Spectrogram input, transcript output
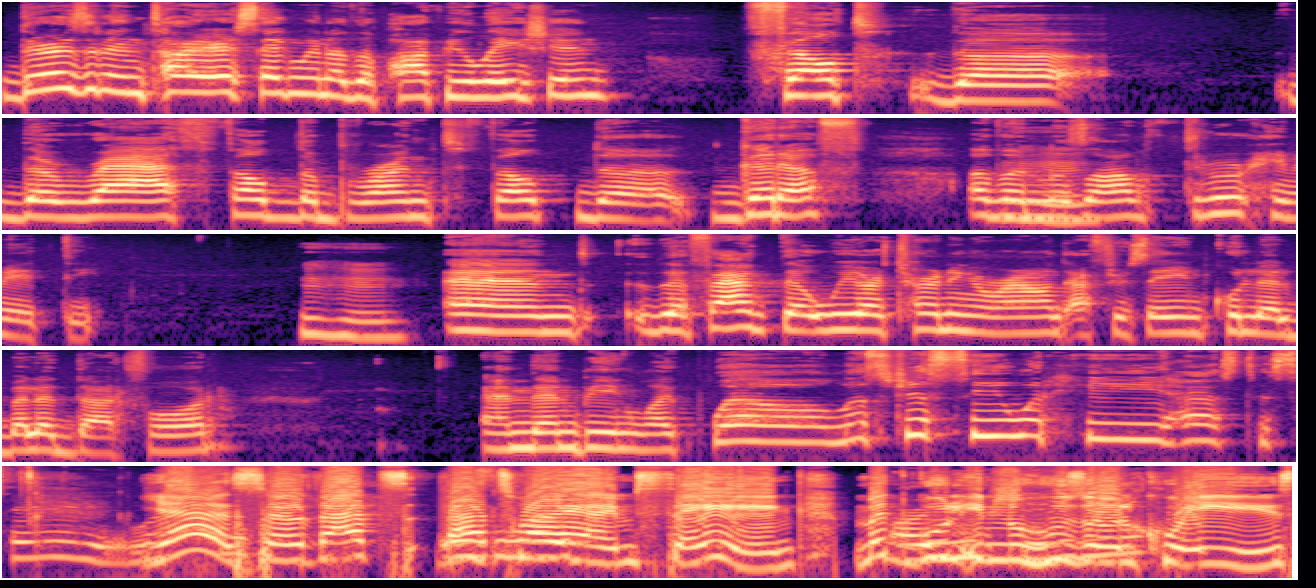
there's an entire segment of the population felt the the wrath, felt the brunt, felt the gudaf of mm-hmm. Muslim through Hemeti. Mm-hmm. And the fact that we are turning around after saying "Kull al-Balad darfur." and then being like well let's just see what he has to say Let's yeah? just- So that's that's why like, I'm saying ما Are تقول you إنه هو shitting زول me? كويس.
